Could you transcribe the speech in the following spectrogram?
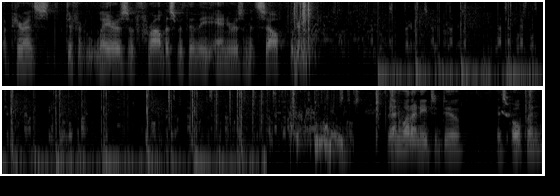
appearance, different layers of thrombus within the aneurysm itself. Then what I need to do is open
